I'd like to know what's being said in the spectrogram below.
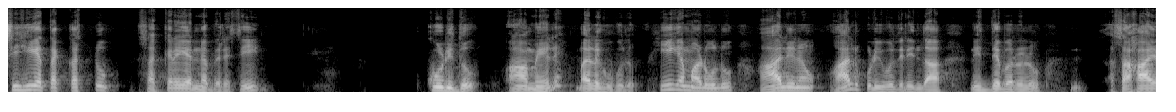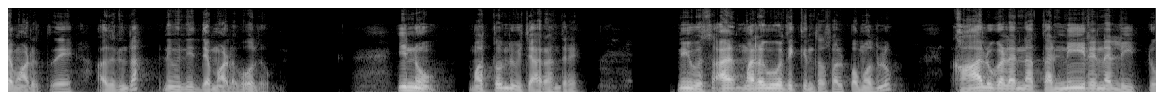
ಸಿಹಿಗೆ ತಕ್ಕಷ್ಟು ಸಕ್ಕರೆಯನ್ನು ಬೆರೆಸಿ ಕುಡಿದು ಆಮೇಲೆ ಮಲಗುವುದು. ಹೀಗೆ ಮಾಡುವುದು ಹಾಲಿನ, ಹಾಲು ಕುಡಿಯುವುದರಿಂದ ನಿದ್ದೆ ಬರಲು ಸಹಾಯ ಮಾಡುತ್ತದೆ. ಅದರಿಂದ ನೀವು ನಿದ್ದೆ ಮಾಡಬಹುದು. ಇನ್ನು ಮತ್ತೊಂದು ವಿಚಾರ ಅಂದರೆ, ನೀವು ಸಾ ಮಲಗುವುದಕ್ಕಿಂತ ಸ್ವಲ್ಪ ಮೊದಲು ಕಾಲುಗಳನ್ನು ತಣ್ಣೀರಿನಲ್ಲಿ ಇಟ್ಟು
